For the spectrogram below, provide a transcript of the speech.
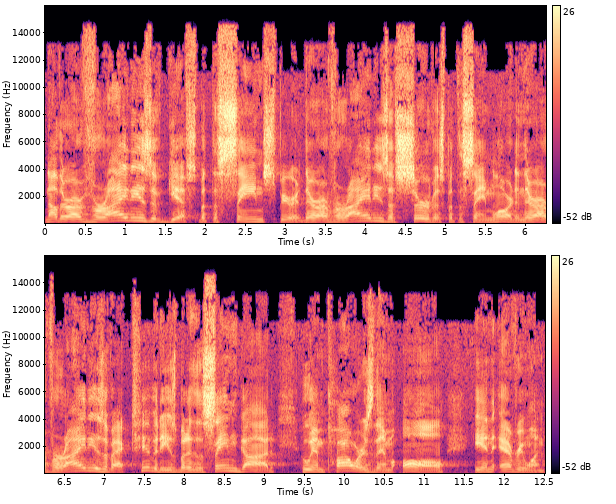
Now, there are varieties of gifts, but the same Spirit. There are varieties of service, but the same Lord. And there are varieties of activities, but it is the same God who empowers them all in everyone.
